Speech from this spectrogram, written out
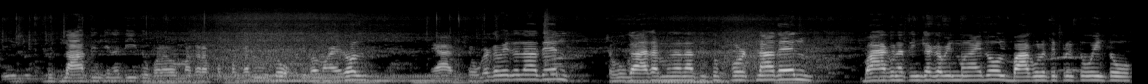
Ilugod natin sila dito para masarap ang pagkaluto. Di ba mga idol? Yan. So, gagawin na natin. So, hugasan muna natin itong pork natin. Bago natin gagawin mga idol, bago natin prituhin to,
